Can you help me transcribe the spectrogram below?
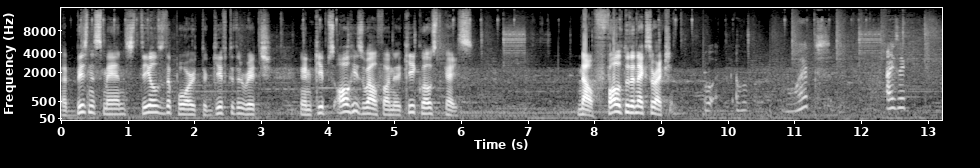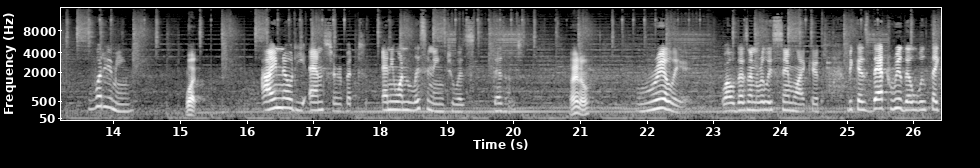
a businessman steals the poor to give to the rich and keeps all his wealth on a key closed case. Now, follow to the next direction. Wh- wh- What? Isaac, what do you mean? What? I know the answer, but anyone listening to us doesn't. I know. Really? Well, doesn't really seem like it, because that riddle will take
